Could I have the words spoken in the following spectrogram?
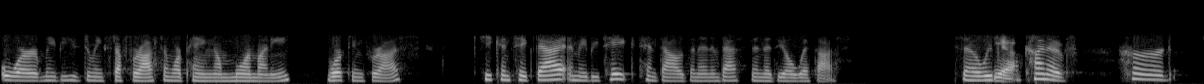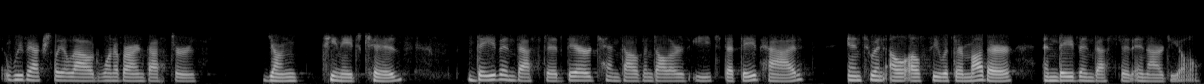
or maybe he's doing stuff for us and we're paying him more money working for us he can take that and maybe take 10,000 and invest in a deal with us so we've Yeah. kind of heard we've actually allowed one of our investors young teenage kids they've invested their $10,000 each that they've had into an LLC with their mother and they've invested in our deal.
